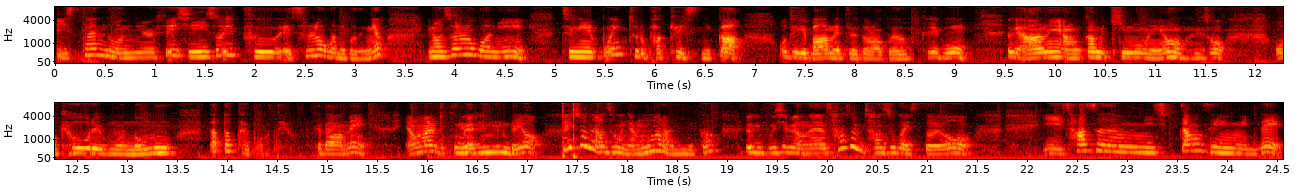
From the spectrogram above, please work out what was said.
이 Stand on your feet이 소이프의 슬로건이거든요. 이런 슬로건이 등에 포인트로 박혀 있으니까 어, 되게 마음에 들더라고요. 그리고 여기 안에 안감이 기모예요. 그래서 어, 겨울에 입으면 너무 따뜻할 것 같아요. 그 다음에 양말도 구매를 했는데요. 패션의 완성은 양말 아닙니까? 여기 보시면은 사슴 자수가 있어요. 이 사슴이 십장생인데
